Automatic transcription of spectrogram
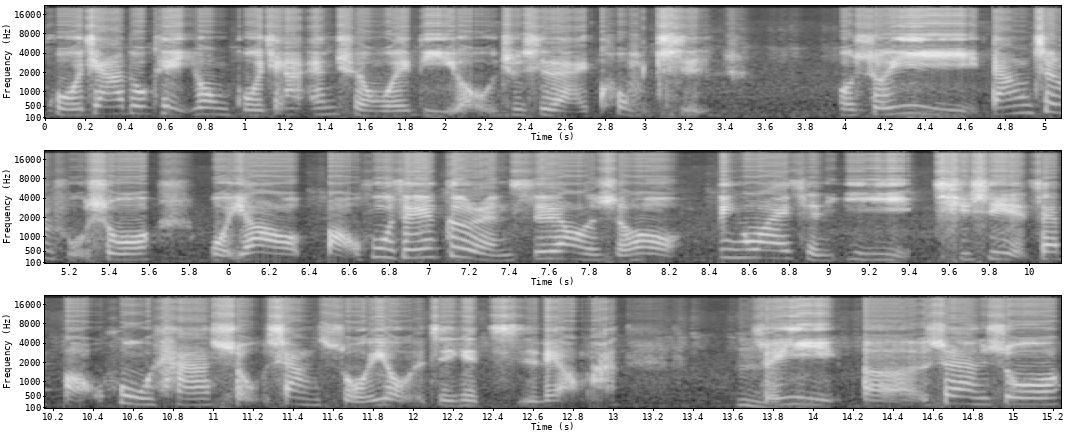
国家都可以用国家安全为理由就是来控制。哦，所以当政府说我要保护这些个人资料的时候，另外一层意义其实也在保护他手上所有的这些资料嘛。所以呃，虽然说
